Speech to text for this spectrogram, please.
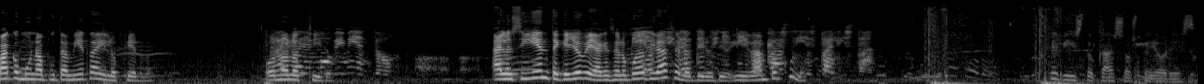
va como una puta mierda y los pierdo. O no los tiro. A lo siguiente que yo vea que se lo puedo tirar, se lo tiro, tío. Y dan por culo. He visto casos peores.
